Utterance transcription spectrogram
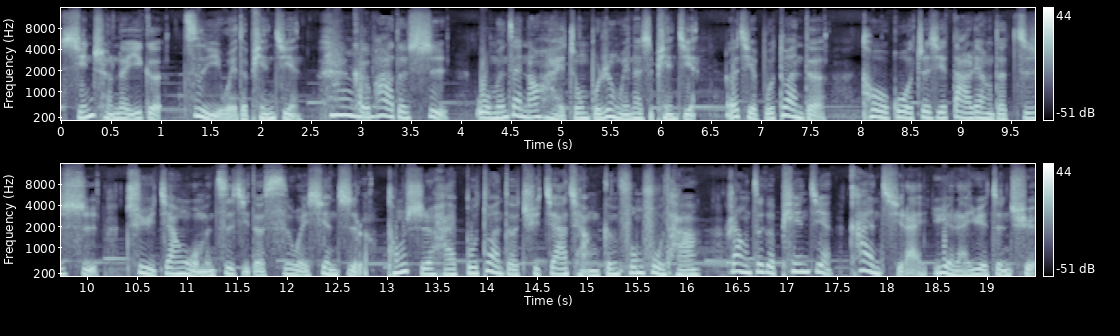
形成了一个自以为的偏见。嗯。可怕的是，我们在脑海中不认为那是偏见，而且不断的。透过这些大量的知识，去将我们自己的思维限制了，同时还不断地去加强跟丰富它，让这个偏见看起来越来越正确。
